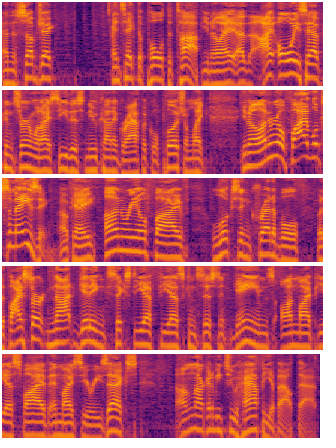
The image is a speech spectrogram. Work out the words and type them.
and the subject and take the poll at the top. You know, I, I always have concern when I see this new kind of graphical push. I'm like, you know, Unreal 5 looks amazing, okay? Unreal 5 looks incredible, but if I start not getting 60 FPS consistent games on my PS5 and my Series X, I'm not going to be too happy about that.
